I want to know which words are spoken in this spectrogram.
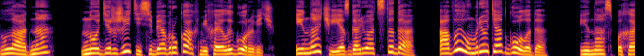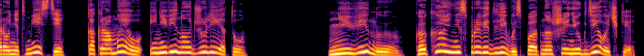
«Ладно, но держите себя в руках, Михаил Егорович. Иначе я сгорю от стыда, а вы умрете от голода. И нас похоронят вместе, как Ромео и невинную Джульетту». «Невинную? Какая несправедливость по отношению к девочке!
